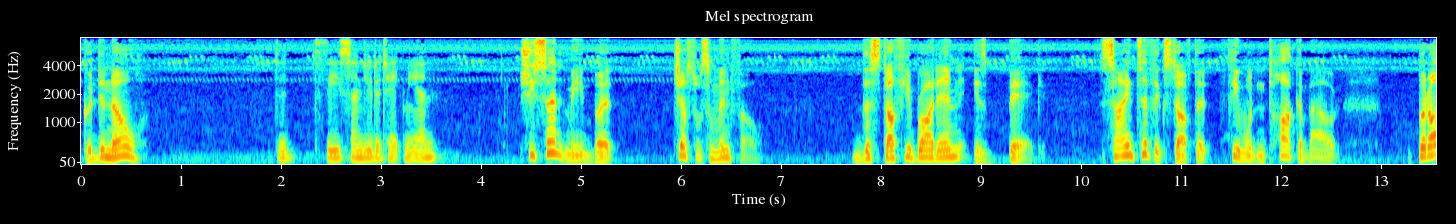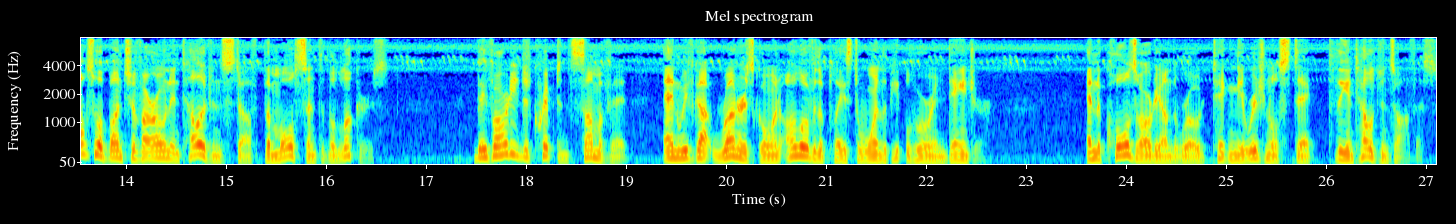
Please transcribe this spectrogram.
Good to know. Did Thee send you to take me in? She sent me, but just with some info. The stuff you brought in is big. Scientific stuff that Thee wouldn't talk about, but also a bunch of our own intelligence stuff the mole sent to the lookers. They've already decrypted some of it, and we've got runners going all over the place to warn the people who are in danger. And Nicole's already on the road taking the original stick to the intelligence office.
